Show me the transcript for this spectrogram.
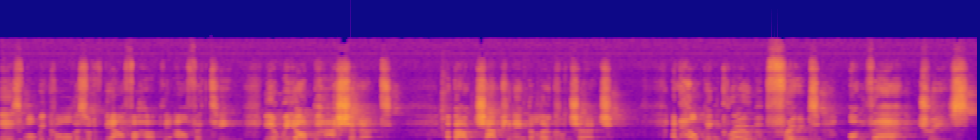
is what we call the sort of the alpha hub, the alpha team. You know, we are passionate about championing the local church and helping grow fruit on their trees.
